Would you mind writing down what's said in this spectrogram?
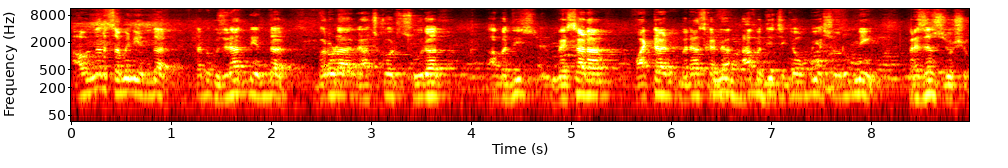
આવનાર સમયની અંદર તમે ગુજરાતની અંદર બરોડા રાજકોટ સુરત આ બધી જ મહેસાણા પાટણ બનાસકાંઠા આ બધી જગ્યાઓ બી શોરૂમની પ્રેઝન્સ જોશો.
